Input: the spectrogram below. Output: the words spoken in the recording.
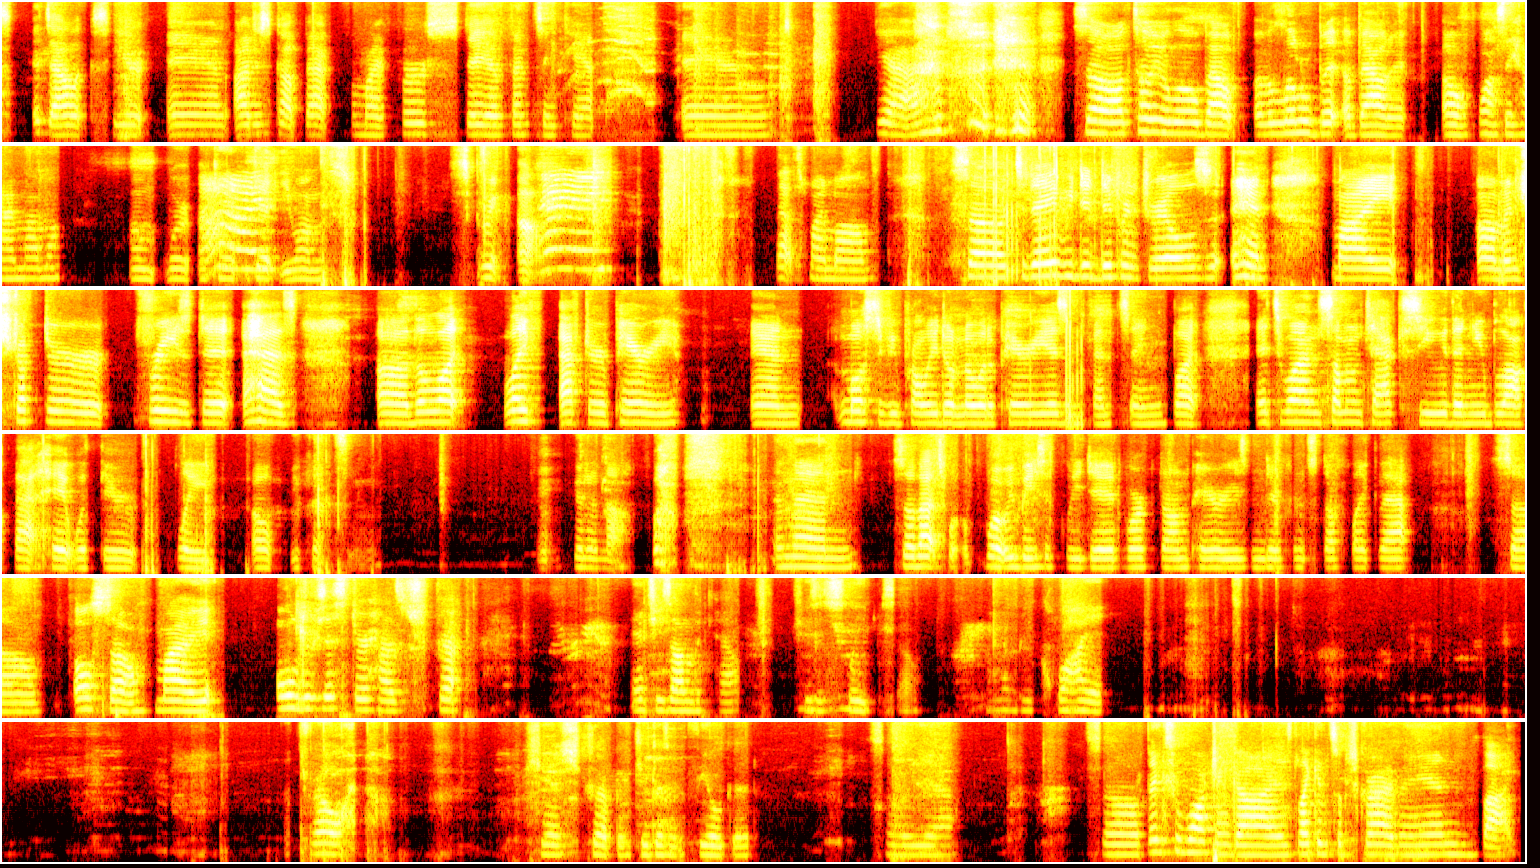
guys, it's Alex here, and I just got back from my first day of fencing camp, and yeah, so I'll tell you a little about a little bit about it. Oh, want to say hi, Mama? Um, where I can't Hi. get you on the screen. Oh, Hey! that's my mom. So today we did different drills, and my um instructor phrased it as uh the li- life after parry, and most of you probably don't know what a parry is in fencing, but it's when someone attacks you, then you block that hit with your blade. Oh, you can't see me. Good enough. and then, so that's what, what we basically did. Worked on parries and different stuff like that. So, also, my older sister has strep, and she's on the couch. She's asleep, so I'm gonna be quiet. Let's. Uh, she has strep and she doesn't feel good. So yeah. So thanks for watching guys. Like and subscribe and bye.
